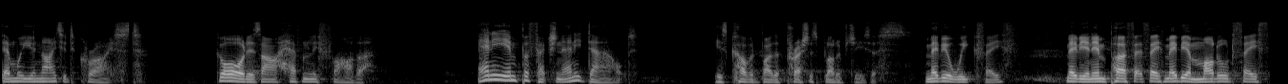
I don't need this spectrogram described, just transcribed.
then we're united to Christ. God is our Heavenly Father. Any imperfection, any doubt is covered by the precious blood of Jesus. Maybe a weak faith, maybe an imperfect faith, maybe a muddled faith.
